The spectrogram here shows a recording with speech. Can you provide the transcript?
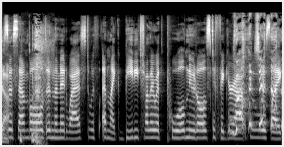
Yeah. assembled in the Midwest with and like beat each other with pool noodles to figure out who was like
